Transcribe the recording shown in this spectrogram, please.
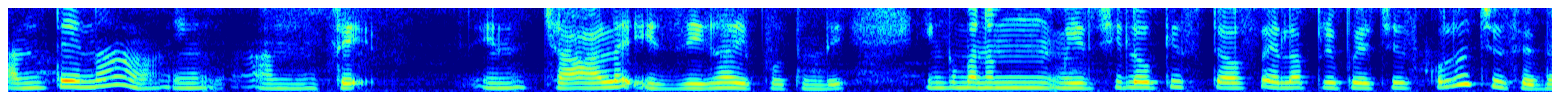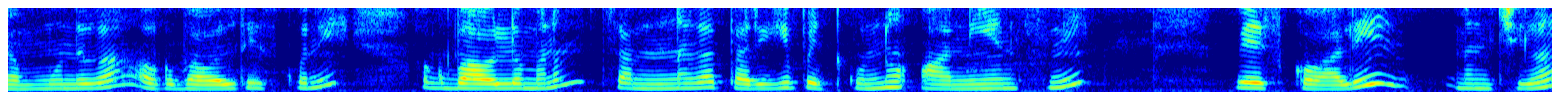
అంతేనా? అంతే. చాలా ఈజీగా అయిపోతుంది. ఇంకా మనం మిర్చిలోకి స్టఫ్ ఎలా ప్రిపేర్ చేసుకోవాలో చూసేద్దాం. ముందుగా ఒక బౌల్ తీసుకొని ఒక బౌల్లో మనం సన్నగా తరిగి పెట్టుకున్న ఆనియన్స్ని వేసుకోవాలి. మంచిగా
